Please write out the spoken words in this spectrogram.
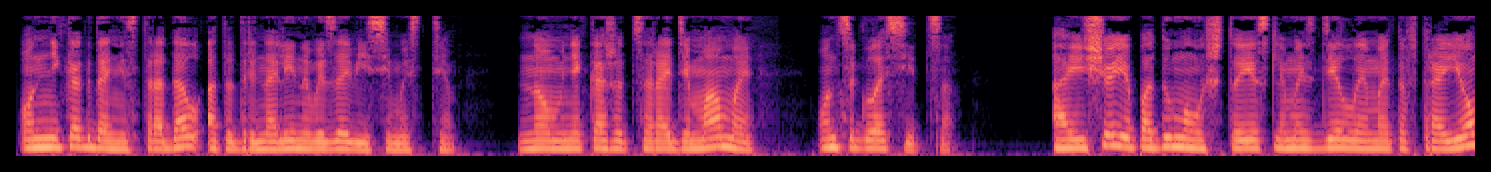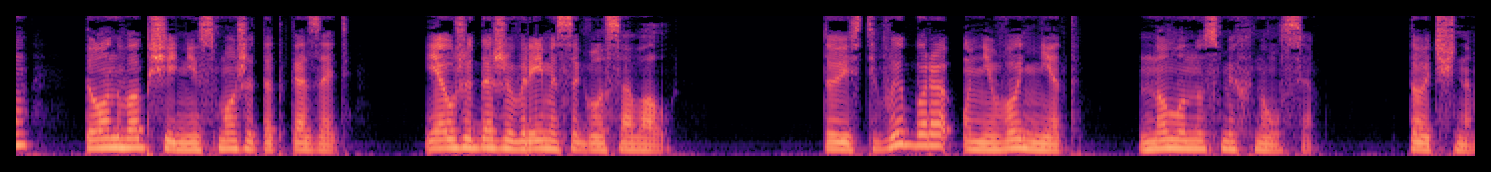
Он никогда не страдал от адреналиновой зависимости. Но мне кажется, ради мамы он согласится. А еще я подумал, что если мы сделаем это втроём, то он вообще не сможет отказать. Я уже даже время согласовал. То есть выбора у него нет. Нолан усмехнулся. Точно.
